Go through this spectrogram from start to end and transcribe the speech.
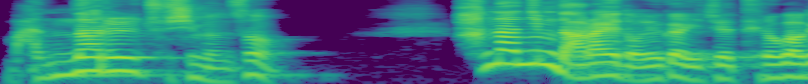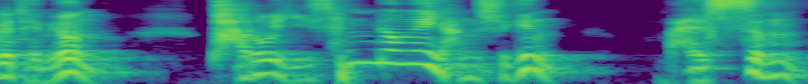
만나를 주시면서 하나님 나라에 너희가 이제 들어가게 되면 바로 이 생명의 양식인 말씀,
